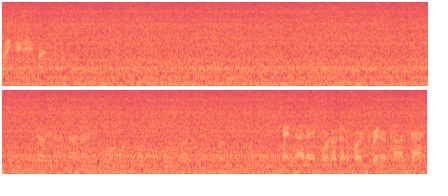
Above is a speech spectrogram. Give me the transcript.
2395. Charlie 9994, 1.45. And 994, no got departure radar contact.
